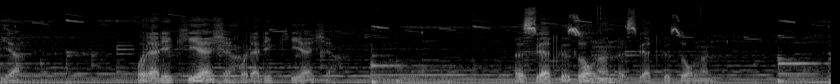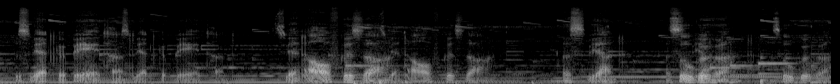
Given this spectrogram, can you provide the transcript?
wirkt oder die Kirche, oder die Kirche. es wird gesungen, Es wird gesungen, es wird gebetet, es wird gebetet, es wird es aufgesagt, wird aufgesagt, es wird es zugehört, zugehört,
